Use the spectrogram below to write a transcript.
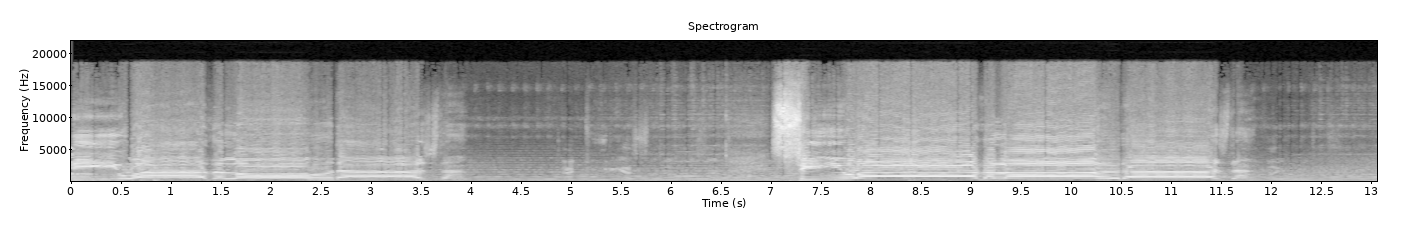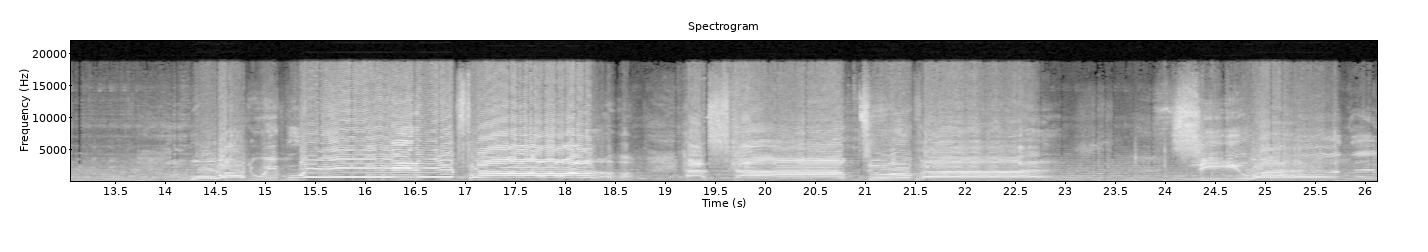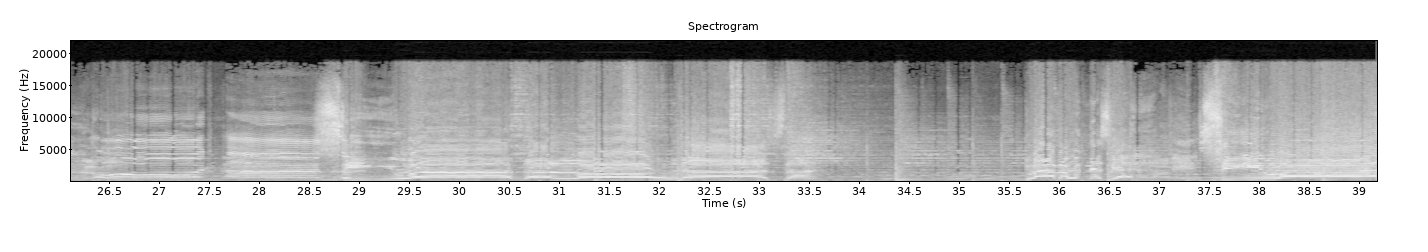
see what the Lord has done see what the Lord has done what we've waited for has come to pass. See what, what the Lord has done. Do I have a witness here? See what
